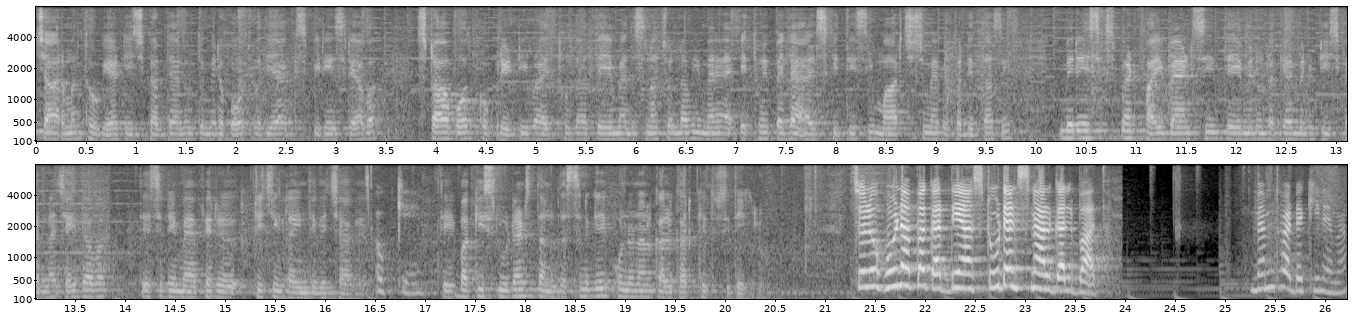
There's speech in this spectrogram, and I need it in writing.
4 ਮੰਥ ਹੋ ਗਿਆ ਟੀਚ ਕਰਦਿਆਂ ਨੂੰ ਤੇ ਮੇਰਾ ਬਹੁਤ ਵਧੀਆ ਐਕਸਪੀਰੀਅੰਸ ਰਿਹਾ ਵਾ। ਸਟਾਫ ਬਹੁਤ ਕੋਆਪਰੇਟਿਵ ਆ ਇੱਥੋਂ ਦਾ ਤੇ ਮੈਂ ਦੱਸਣਾ ਚਾਹੁੰਦਾ ਵੀ ਮੈਂ ਇੱਥੋਂ ਹੀ ਪਹਿਲਾਂ ਐਲਸ ਕੀਤੀ ਸੀ ਮਾਰਚ 'ਚ ਮੈਂ ਪੇਪਰ ਦਿੱਤਾ ਸੀ। ਮੇਰੇ 6.5 ਬੈਂਡ ਸੀ ਤੇ ਮੈਨੂੰ ਲੱਗਿਆ ਮੈਨੂੰ ਟੀਚ ਕਰਨਾ ਚਾਹੀਦਾ ਵਾ ਤੇ ਇਸ ਲਈ ਮੈਂ ਫਿਰ ਟੀਚਿੰਗ ਲਾਈਨ ਦੇ ਵਿੱਚ ਆ ਗਿਆ। ਓਕੇ ਤੇ ਬਾਕੀ ਸਟੂਡੈਂਟਸ ਤੁਹਾਨੂੰ ਦੱਸਣਗੇ ਉਹਨਾਂ ਨਾਲ ਗੱਲ ਕਰਕੇ ਤੁਸੀਂ ਦੇਖ ਲਓ। ਚਲੋ ਹੁਣ ਆਪਾਂ ਕਰਦੇ ਹਾਂ ਸਟੂਡੈਂਟਸ ਨਾਲ ਗੱਲਬਾਤ ਮੈਮ ਤੁਹਾਡਾ ਕੀ ਨੇਮ ਹੈ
